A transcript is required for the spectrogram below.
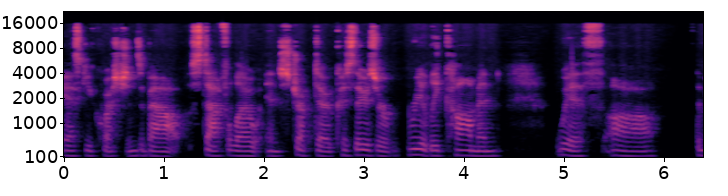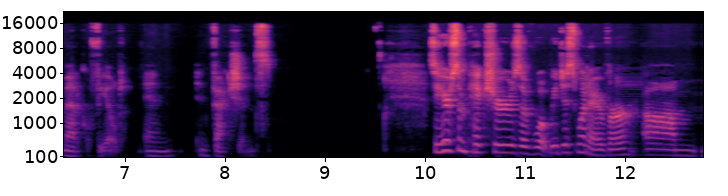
ask you questions about Staphylo and Strepto because those are really common with uh, the medical field and infections. So here's some pictures of what we just went over. Um,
